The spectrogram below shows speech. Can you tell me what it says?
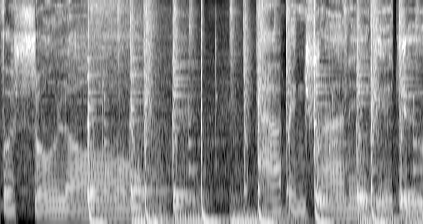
For so long been trying to get you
